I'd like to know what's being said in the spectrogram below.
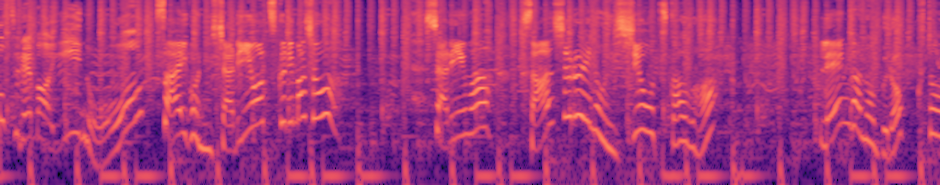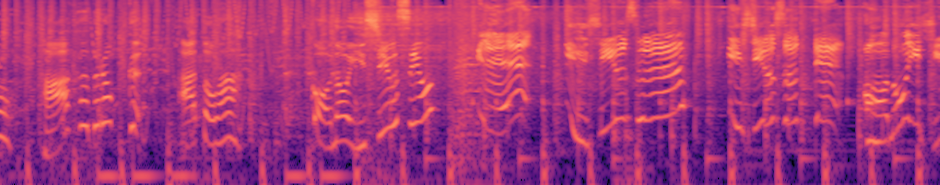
をすればいいの？最後に車輪を作りましょう。車輪は3種類の石を使うわ。レンガのブロックとハーフブロック。あとはこの石臼よ。え？石臼？石臼ってあの石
